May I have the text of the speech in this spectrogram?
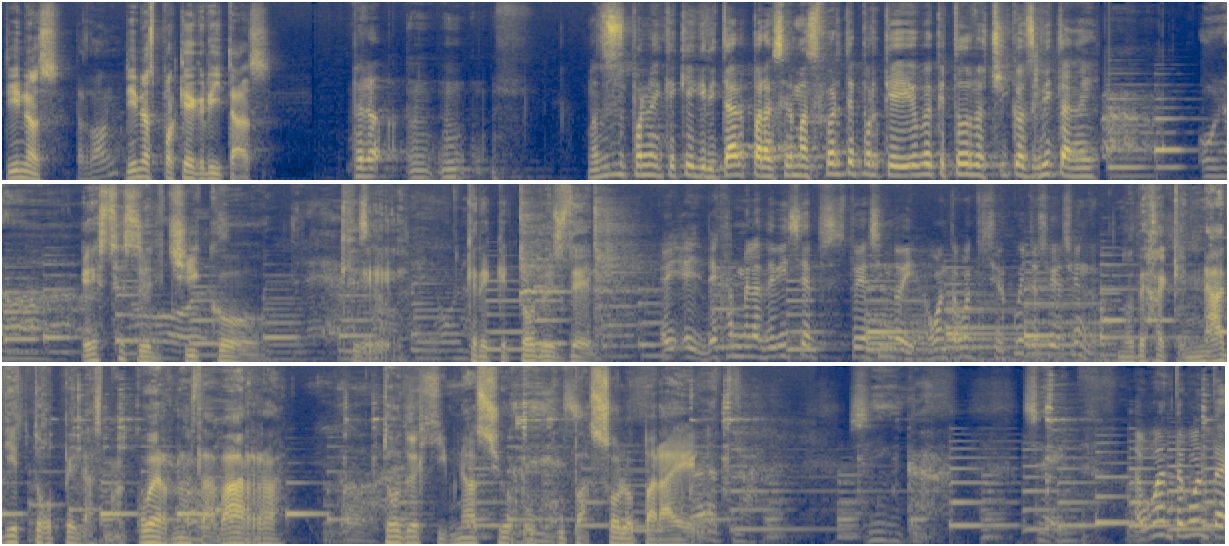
dinos, ¿Perdón? dinos por qué gritas. Pero, mm, mm, ¿no se supone que hay que gritar para ser más fuerte? Porque yo veo que todos los chicos gritan ahí. Una... Este es el chico que cree que todo es de él. Ey, ey, déjame la de bíceps, estoy haciendo ahí. Aguanta, aguanta, circuito estoy haciendo. No deja que nadie tope las mancuernas, la barra. Todo el gimnasio ocupa solo para él. Cinco, seis... Aguanta, aguanta,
